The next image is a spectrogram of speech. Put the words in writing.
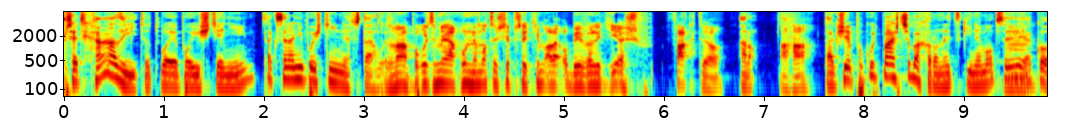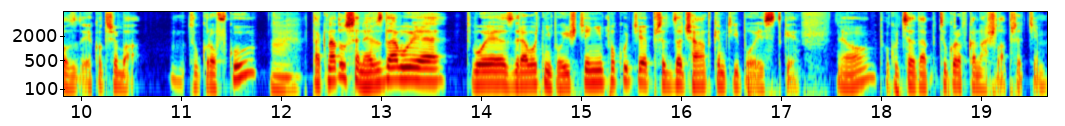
předchází to tvoje pojištění, tak se na ní pojištění To nevztahuje. znamená, pokud jsi měl nějakou nemoc ještě předtím, ale objevili ti až fakt, jo. Ano. Aha. Takže pokud máš třeba chronické nemoci, Hmm. jako, jako třeba cukrovku, Hmm. tak na to se nevzdavuje tvoje zdravotní pojištění, pokud je před začátkem té pojistky. Jo? Pokud se ta cukrovka našla předtím.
